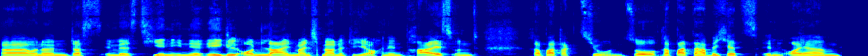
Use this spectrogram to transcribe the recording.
äh, und dann das investieren in der Regel online, manchmal natürlich auch in den Preis und Rabattaktionen. So, Rabatte habe ich jetzt in eurem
